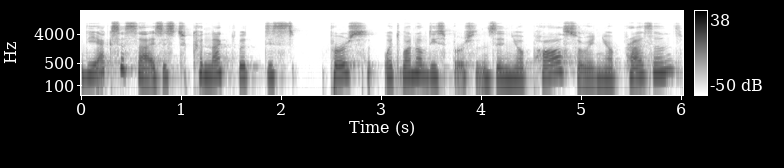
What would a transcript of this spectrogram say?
the exercise is to connect with this person, with one of these persons in your past or in your present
